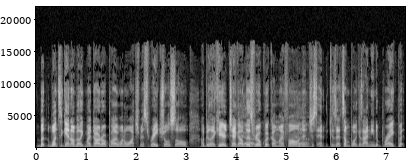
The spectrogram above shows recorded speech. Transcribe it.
but once again I'll be like my daughter will probably want to watch Miss Rachel so I'll be like here check out this real quick on my phone Yeah. and just because at some point because I need a break but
